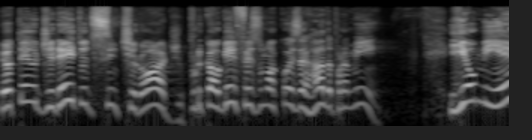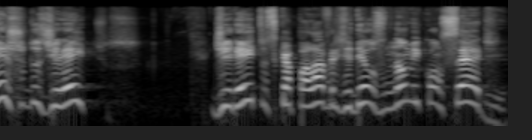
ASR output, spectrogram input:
Eu tenho o direito de sentir ódio porque alguém fez uma coisa errada para mim. E eu me encho dos direitos. Direitos que a palavra de Deus não me concede.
